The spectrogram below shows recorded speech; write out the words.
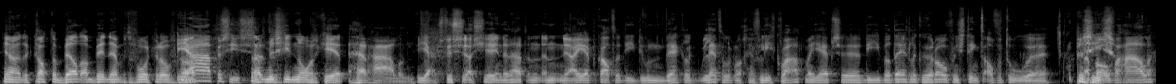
Ja, de kattenbel aan binnen hebben we het de vorige keer over gehad. Ja, precies. Dat Dat- misschien nog een keer herhalen. Juist, dus als je inderdaad een, een ja, je hebt katten die doen werkelijk letterlijk nog geen vlieg kwaad, maar je hebt ze die wel degelijk hun roofinstinct af en toe Precies. naar boven halen.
